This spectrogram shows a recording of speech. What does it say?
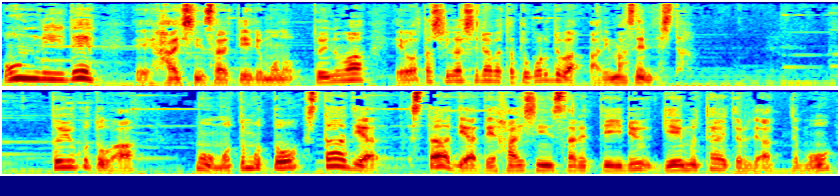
オンリーで、配信されているものというのは、私が調べたところではありませんでした。ということは、もう元々 Stadia、Stadia で配信されているゲームタイトルであっても、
